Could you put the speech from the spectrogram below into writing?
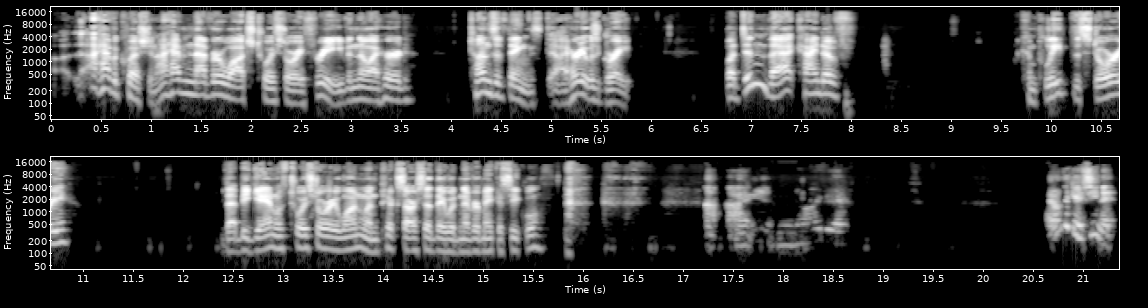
Uh, I have a question. I have never watched Toy Story 3, even though I heard tons of things. I heard it was great. But didn't that kind of complete the story that began with Toy Story 1 when Pixar said they would never make a sequel? I, I have no idea. I don't think I've seen it.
